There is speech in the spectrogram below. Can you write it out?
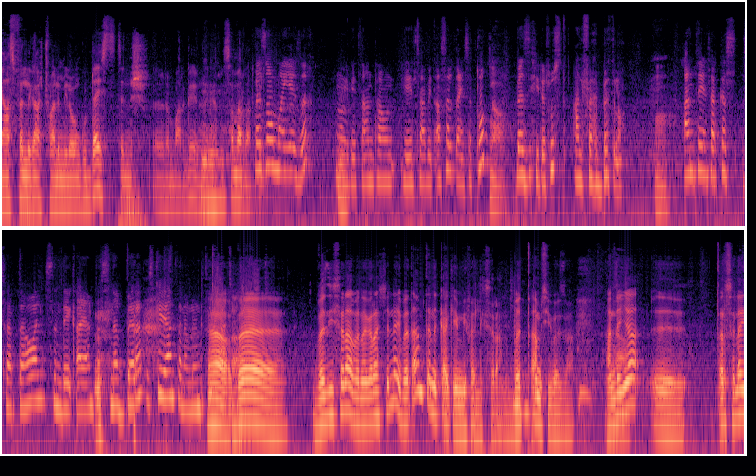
ያስፈልጋቸዋል የሚለውን ጉዳይ ትንሽ ደንብ አድርገህ ነገር ሰመራ በዛውም አያይዘህ ሙሉጌታ አንተ አሁን የኤልሳቤጥ አሰልጣኝ ስትሆን በዚህ ሂደት ውስጥ አልፈህበት ነው። አንተ ይህን ሰርከስ ሰርተኸዋል። ስንት ደቂቃ ያንተስ ነበረ? እስኪ ያንተ ነው ልምድ በዚህ ስራ በነገራችን ላይ በጣም ጥንቃቄ የሚፈልግ ስራ ነው። በጣም ሲበዛ አንደኛ ጥርስ ላይ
